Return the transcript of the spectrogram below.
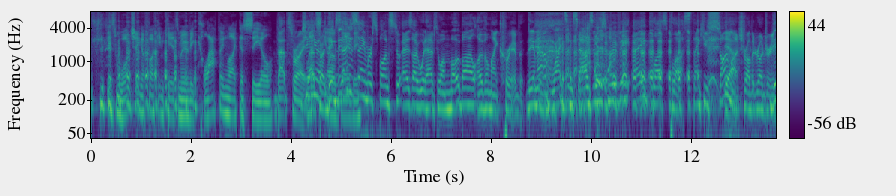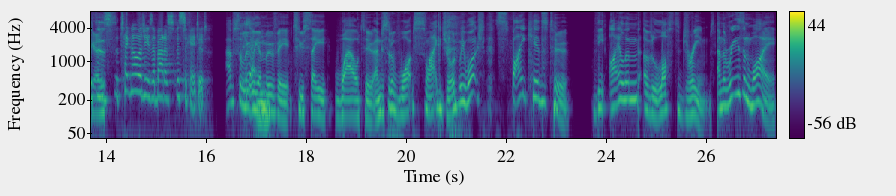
Just watching a fucking kids movie, clapping like a seal. That's right. Genuine- That's right. go, this This- is the same response to as I would have to a mobile over my crib. The amount of lights and sounds in this movie, A plus plus. Thank you so Yeah. much, Robert Rodriguez. This is The technology is about as sophisticated. absolutely a movie to say wow to and just sort of watch slack jawed. We watched Spy Kids 2, The Island of Lost Dreams. And the reason why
